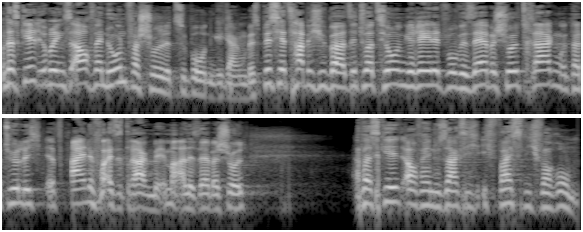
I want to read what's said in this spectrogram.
Und das gilt übrigens auch, wenn du unverschuldet zu Boden gegangen bist. Bis jetzt habe ich über Situationen geredet, wo wir selber Schuld tragen und natürlich auf eine Weise tragen wir immer alle selber Schuld. Aber es gilt auch, wenn du sagst, ich, ich weiß nicht warum.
